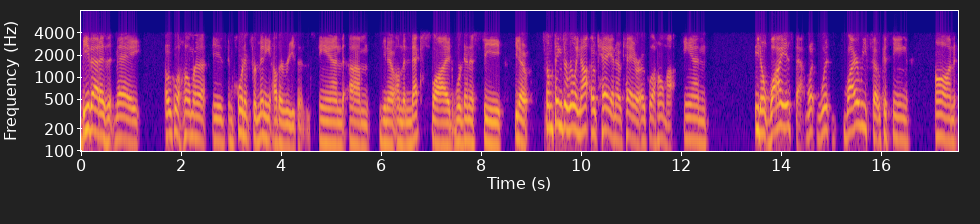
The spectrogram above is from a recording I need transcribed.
be that as it may, Oklahoma is important for many other reasons. And, um, you know, on the next slide, we're going to see, you know, some things are really not okay in OK or Oklahoma. And, you know, why is that? What, what, why are we focusing on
